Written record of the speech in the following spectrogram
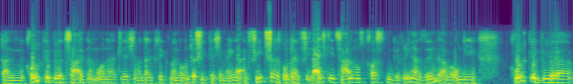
dann eine Grundgebühr zahlt, eine monatliche, und dann kriegt man eine unterschiedliche Menge an Features, wo dann vielleicht die Zahlungskosten geringer sind, aber um die Grundgebühr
